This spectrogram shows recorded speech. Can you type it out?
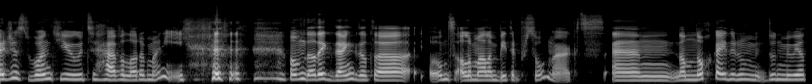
I just want you to have a lot of money. Omdat ik denk dat dat ons allemaal een beter persoon maakt. En dan nog kan je doen, doen,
